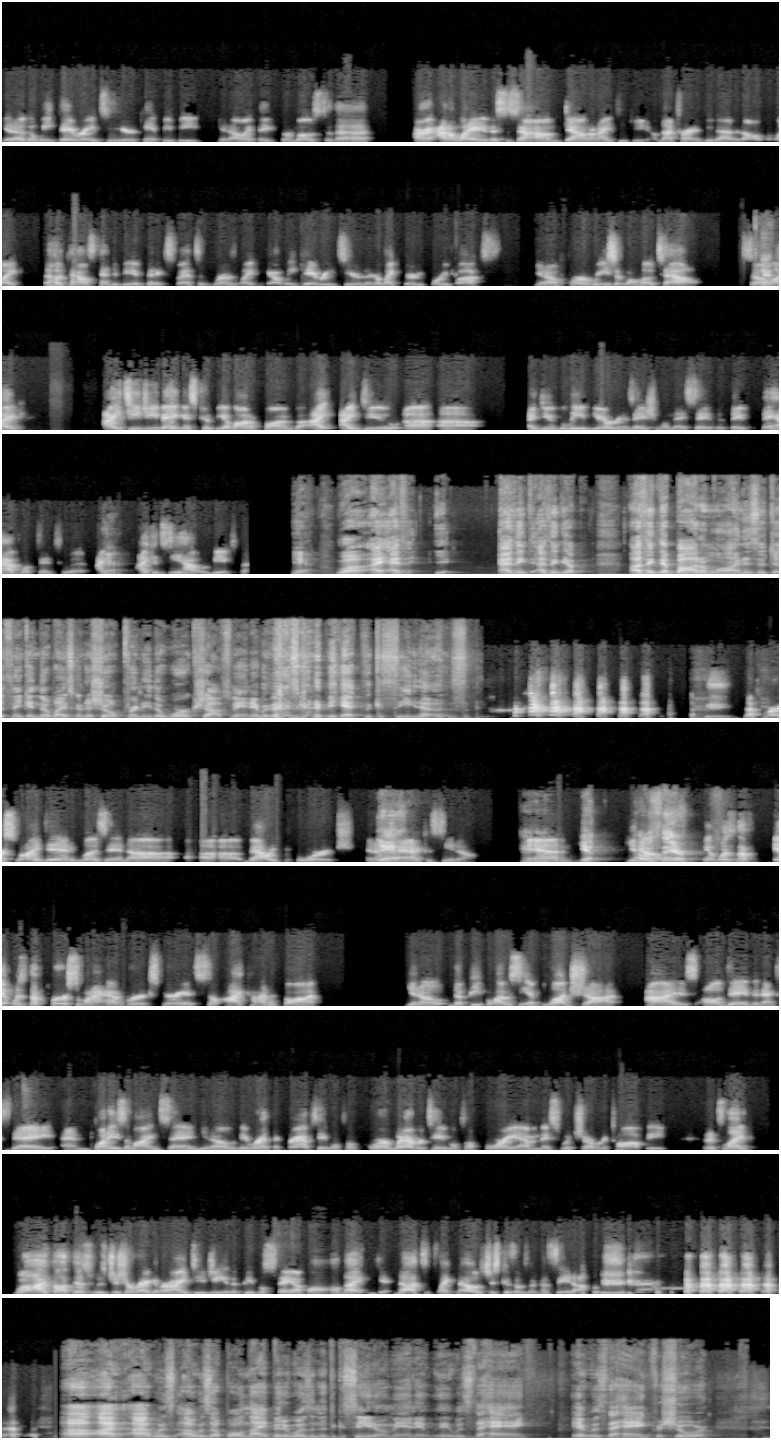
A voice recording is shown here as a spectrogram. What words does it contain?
you know the weekday rates here can't be beat. You know, I think for most of the all right, I don't want any of this to sound down on ITG. I'm not trying to do that at all, but like the hotels tend to be a bit expensive. Whereas like you got weekday rates here, they're like 30, 40 bucks, you know, for a reasonable hotel. So yeah. like ITG Vegas could be a lot of fun, but I, I do, uh, uh, I do believe the organization when they say that they, they have looked into it. I, yeah. I can see how it would be expensive. Yeah. Well, I, I, th- I think, I think, that, I think the bottom line is that you're thinking nobody's going to show up for any of the workshops, man. Everybody's going to be at the casinos. the first one I did was in uh, uh, Valley Forge, and yeah. was at a casino. Mm-hmm. And yep, you know, I was there. It was the it was the first one I ever experienced. So I kind of thought, you know, the people I was seeing bloodshot eyes all day the next day, and buddies of mine saying, you know, they were at the crab table till, or whatever table till 4 a.m. and they switched over to coffee. And it's like, well, I thought this was just a regular ITG that people stay up all night and get nuts. It's like, no, it's just because it was a casino. uh, I I was I was up all night, but it wasn't at the casino, man. It it was the hang. It was the hang for sure.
